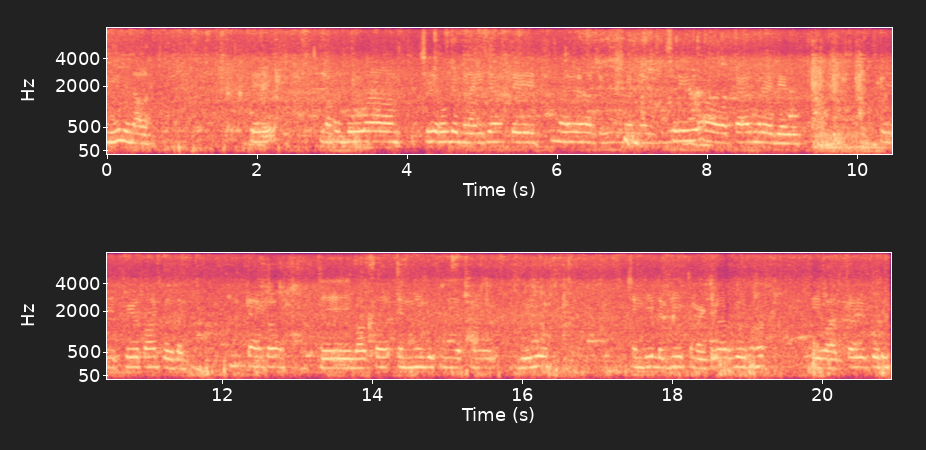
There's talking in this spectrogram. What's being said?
ਮੀਂਹ ਦੇ ਨਾਲ। ਤੇ ਮਤਲਬ ਦੋ ਪਿੱਛੇ ਹੋ ਕੇ ਬਣਾਈ ਗਿਆ ਤੇ ਮੈਂ ਸਰੀਰ ਅਹ, ਪੈਰ ਮੇਰੇ ਗਏ ਤੇ ਫਿਰ ਪਾँच ਕਰ ਦਾ ਠੀਕ ਹੈ ਤਾਂ ਤੇ ਬਸ ਇੰਨੀ ਕੁ ਸੀ ਆਪਣੀ ਵੀਡੀਓ ਚੰਗੀ ਲੱਗੀ ਕਮੈਂਟ ਕਰ ਦਿਓ ਹੁਣ ਤੇ ਆਵਾਜ਼ ਕਰੇ ਪੂਰੀ।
